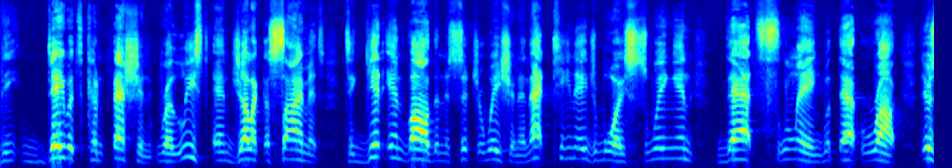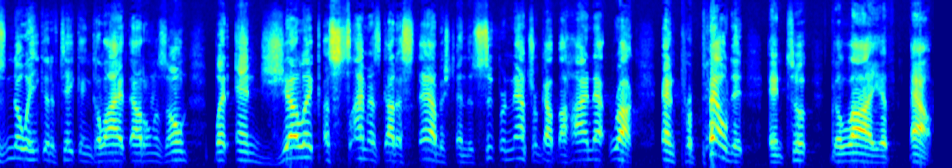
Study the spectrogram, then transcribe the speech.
the David's confession released angelic assignments to get involved in the situation. And that teenage boy swinging that sling with that rock, there's no way he could have taken Goliath out on his own. But angelic assignments got established, and the supernatural got behind that rock and propelled it and took Goliath out.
